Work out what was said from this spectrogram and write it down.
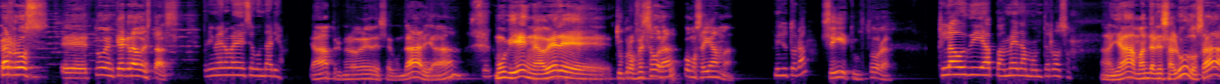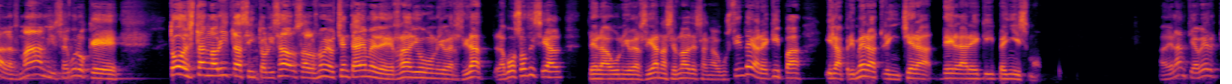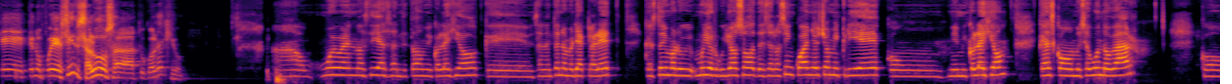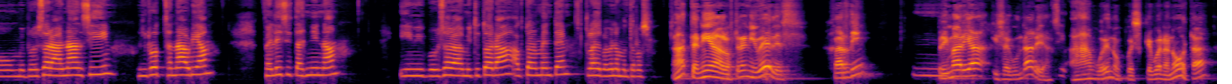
Carlos, eh, ¿tú en qué grado estás? Primero B de secundaria. Ah, primero B de secundaria. Muy bien. A ver, eh, tu profesora, ¿cómo se llama? ¿Mi tutora? Sí, tu tutora. Claudia Pamela Monterroso. Ah, ya, mándale saludos ¿ah? a las mamis. Seguro que todos están ahorita sintonizados a los 980M de Radio Universidad, la voz oficial de la Universidad Nacional de San Agustín de Arequipa y la primera trinchera del arequipeñismo. Adelante, a ver, ¿qué, nos puede decir? Saludos a tu colegio. Ah, muy buenos días ante todo mi colegio, que San Antonio María Claret, que estoy muy orgulloso. Desde los cinco años yo me crié con mi colegio, que es como mi segundo hogar con mi profesora Nancy, Ruth Sanabria, Felicitas Nina y mi profesora, mi tutora actualmente, Claudia Pamela Monterroso. Ah, tenía los tres niveles, jardín. Primaria y secundaria. Ah, bueno, pues qué buena nota.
